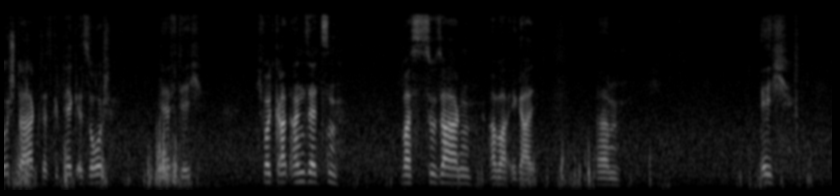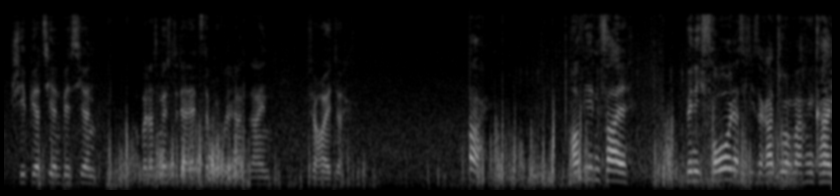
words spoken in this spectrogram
So stark, das Gepäck ist so heftig. Ich wollte gerade ansetzen, was zu sagen, aber egal. Ähm, ich schiebe jetzt hier ein bisschen, aber das müsste der letzte Buckel dann sein für heute. Auf jeden Fall bin ich froh, dass ich diese Radtour machen kann.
